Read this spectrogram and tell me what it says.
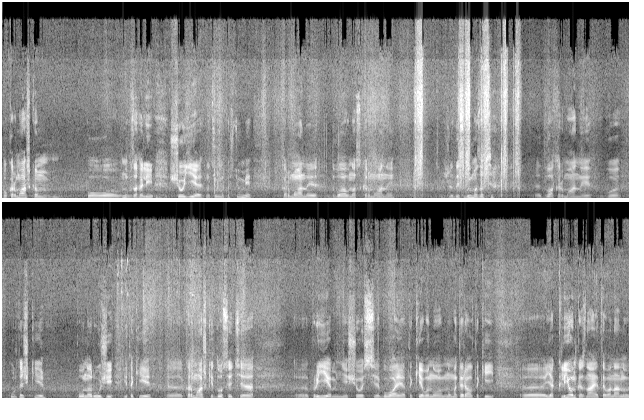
по кармашкам, по ну, взагалі, що є на цьому костюмі. Кармани, два у нас кармани, вже десь вимазався. Два кармани в курточці по наружі і такі е, кармашки досить е, е, приємні. Щось буває таке, воно, ну, матеріал такий як клійонка, знаєте, вона ну,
